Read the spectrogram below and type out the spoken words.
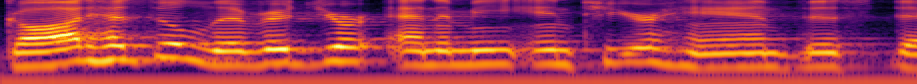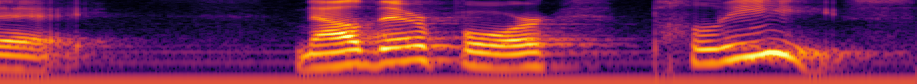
God has delivered your enemy into your hand this day. Now, therefore, please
